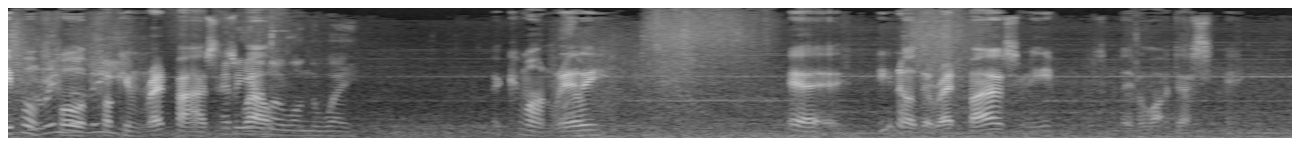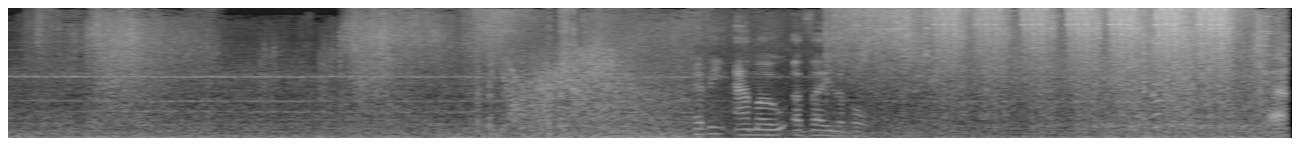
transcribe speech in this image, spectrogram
People We're full of lead. fucking red bars as well. on the way. Like, come on, really? Yeah, you know the red bars. I mean, you played a lot of Destiny. Heavy ammo available. Yeah.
